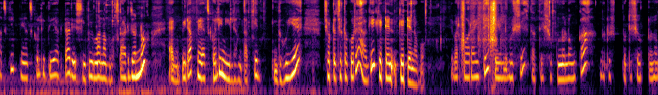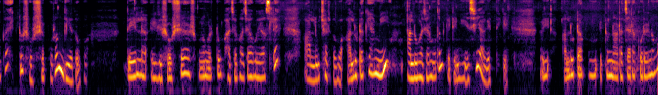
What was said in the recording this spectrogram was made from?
আজকে পেঁয়াজকলি দিয়ে একটা রেসিপি বানাবো। তার জন্য এক বিড়া পেঁয়াজকলি নিলাম। তাকে ধুয়ে ছোট ছোট করে আগে কেটে কেটে নেব। এবার কড়াইতে তেল বসিয়ে তাতে শুকনো লঙ্কা, দুটো, দুটি শুকনো লঙ্কা, একটু সর্ষে ফোড়ন দিয়ে দেবো। তেল, এই যে সর্ষে আর শুকনো লঙ্কা একটু ভাজা ভাজা হয়ে আসলে আলু ছেড়ে দেবো। আলুটাকে আমি আলু ভাজার মতন কেটে নিয়েছি আগের থেকে। ওই আলুটা একটু নাড়াচাড়া করে নেব।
